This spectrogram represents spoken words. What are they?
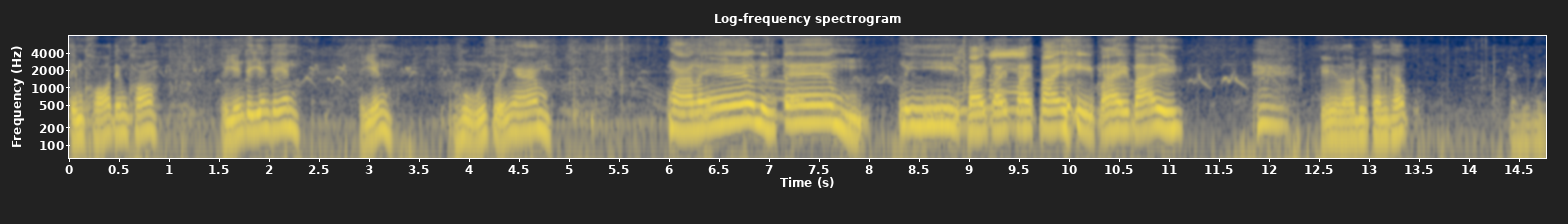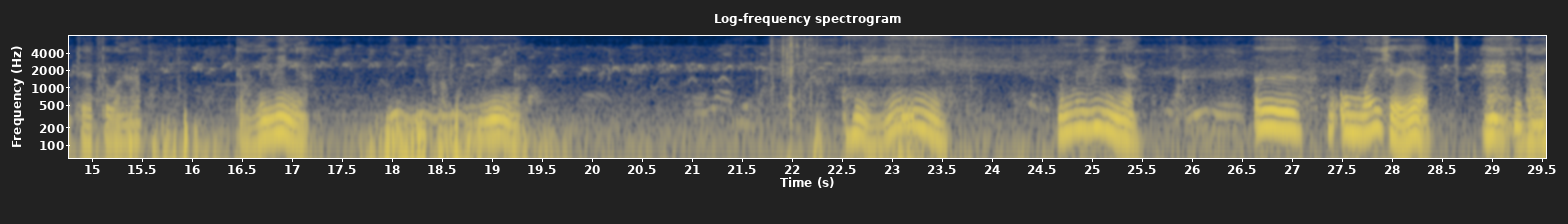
เต็มคอเต็มคอใจเย็นใจเย็นใจเย็นใจเย็นโอ้โหสวยงาม มาแล้วหนึ่งแต้มนี่ไปไปไปไปไปไปโอเครอดูกันครับ ตอนนี้มันเจอตัวนะครับ แต่มันไม่วิ่งอะไม่วิ่งอะโอ้โหมันไม่วิ่งอะ เอออมไว้เฉยอะ เสียดาย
